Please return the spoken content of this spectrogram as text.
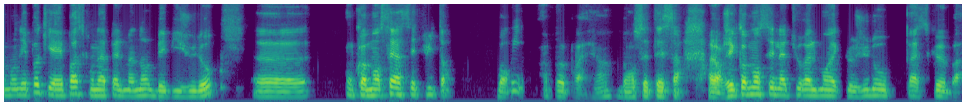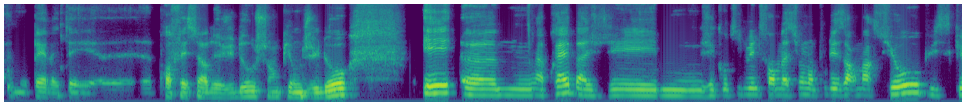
mon époque, il n'y avait pas ce qu'on appelle maintenant le baby judo. on commençait à 7-8 ans. Bon, oui. à peu près. Hein. Bon, c'était ça. Alors, j'ai commencé naturellement avec le judo parce que bah, mon père était euh, professeur de judo, champion de judo. Et euh, après, bah, j'ai continué une formation dans tous les arts martiaux, puisque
